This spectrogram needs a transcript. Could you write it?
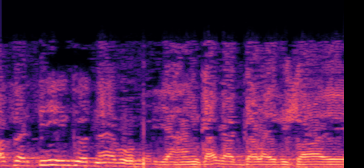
afartii godnaa buu baryahan kaga galay bishaaye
